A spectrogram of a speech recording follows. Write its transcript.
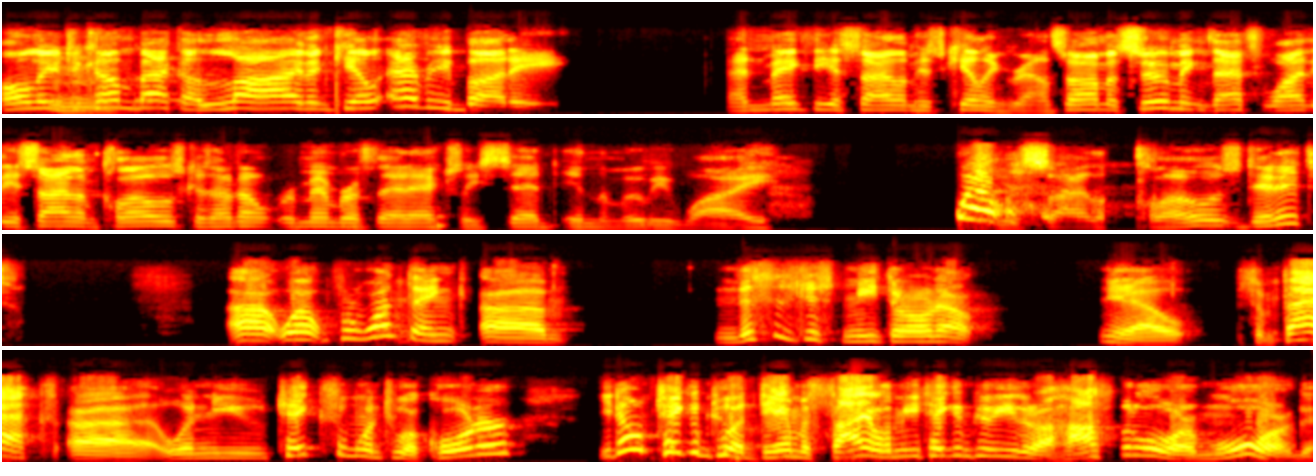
Only to Mhm. come back alive and kill everybody and make the asylum his killing ground. So I'm assuming that's why the asylum closed because I don't remember if that actually said in the movie why the Well, asylum closed. Did it? uh, well, for one thing, um, this is just me throwing out, you know, some facts. Uh, when you take someone to a corner, you don't take them to a damn asylum. You take them to either a hospital or a morgue.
